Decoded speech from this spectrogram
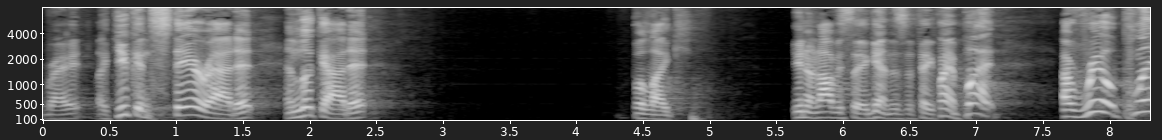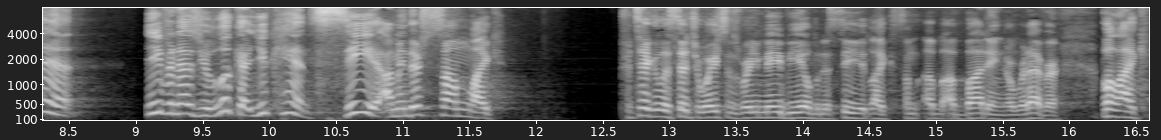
right? Like you can stare at it and look at it, but like, you know, and obviously, again, this is a fake plant, but a real plant even as you look at it, you can't see it. I mean, there's some like particular situations where you may be able to see it, like some a, a budding or whatever. But like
